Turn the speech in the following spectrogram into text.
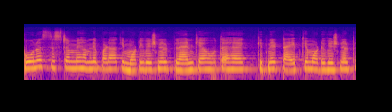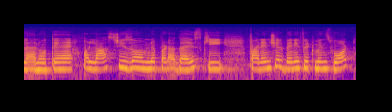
बोनस सिस्टम में हमने पढ़ा कि मोटिवेशनल प्लान क्या होता है, कितने टाइप के मोटिवेशनल प्लान होते हैं और लास्ट चीज़ जो हमने पढ़ा गाइस कि financial benefit means what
